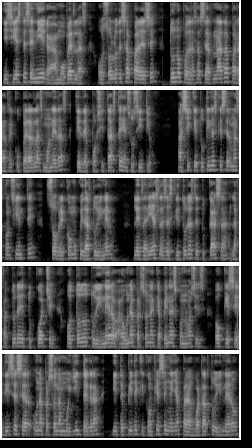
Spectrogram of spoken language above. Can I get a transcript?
Y si éste se niega a moverlas o solo desaparece, tú no podrás hacer nada para recuperar las monedas que depositaste en su sitio. Así que tú tienes que ser más consciente sobre cómo cuidar tu dinero. ¿Le darías las escrituras de tu casa, la factura de tu coche o todo tu dinero a una persona que apenas conoces o que se dice ser una persona muy íntegra y te pide que confíes en ella para guardar tu dinero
